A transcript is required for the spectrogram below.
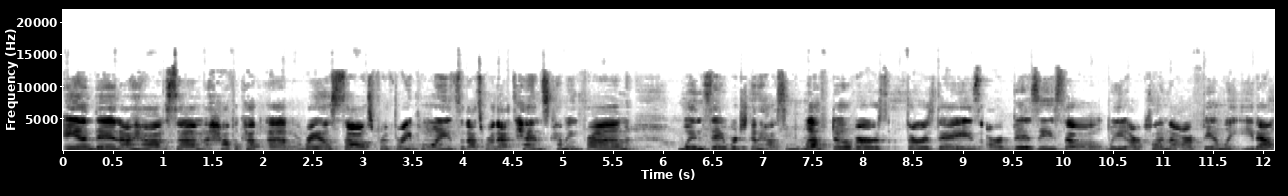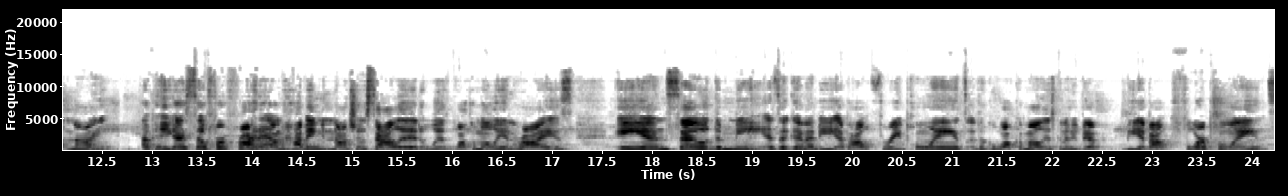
And then I have some half a cup of Rao's sauce for three points. So that's where that 10's coming from. Wednesday, we're just gonna have some leftovers. Thursdays are busy, so we are calling that our family eat out night. Okay, you guys, so for Friday, I'm having nacho salad with guacamole and rice. And so the meat is gonna be about three points. The guacamole is gonna be, be about four points.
